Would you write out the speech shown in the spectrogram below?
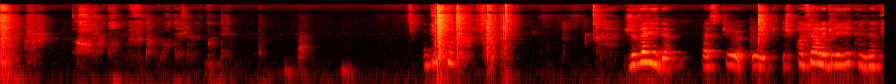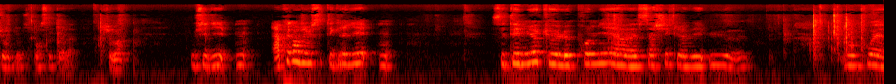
Oh, il est en train de me foutre un bordel de l'autre côté. Du coup, je valide parce que euh, je préfère les griller que nature douce dans ces cas-là. Tu vois. Je me suis dit, hmm. après quand j'ai vu c'était grillé, hmm, c'était mieux que le premier euh, sachet que j'avais eu. Euh. Donc ouais.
